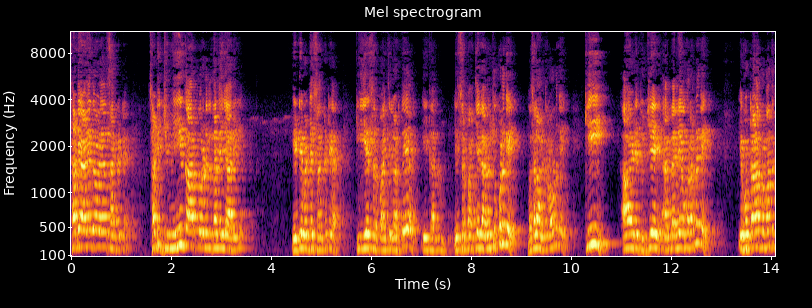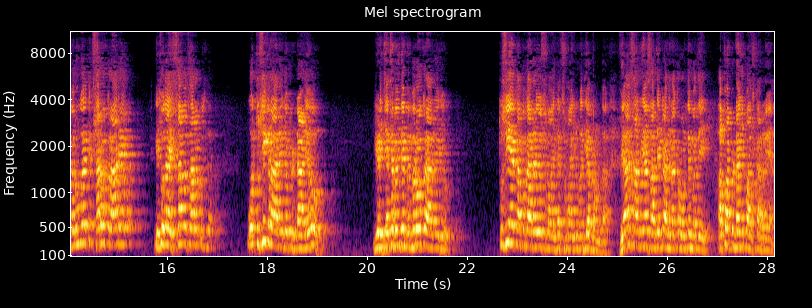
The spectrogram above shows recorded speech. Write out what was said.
ਸਾਡੇ ਆਲੇ ਦੁਆਲੇ ਦਾ ਸੰਕਟ ਹੈ ਸਾਡੀ ਜ਼ਮੀਨ ਕਾਰਪੋਰੇਟ ਦੇ ਥੱਲੇ ਜਾ ਰਹੀ ਹੈ। ਏਡੇ ਵੱਡੇ ਸੰਕਟ ਆ। ਕੀ ਇਹ ਸਰਪੰਚ ਲੜਦੇ ਆ? ਇਹ ਗੱਲ ਨੂੰ ਇਹ ਸਰਪੰਚ ਇਹ ਗੱਲ ਨੂੰ ਚੁੱਕਣਗੇ? ਮਸਲਾ ਹੱਲ ਕਰਾਉਣਗੇ? ਕੀ ਆ ਜਿਹੜੇ ਦੂਜੇ ਐਮਐਲਏ ਉਹ ਕਰਨਗੇ? ਇਹ ਵੋਟਾਂ ਵਾਲਾ ਪ੍ਰਬੰਧ ਕਰੂਗਾ ਤੇ ਸਾਰਾ ਉਹ ਕਰਾ ਰਿਹਾ ਵਾ। ਇਹ ਤੋਂ ਦਾ ਹਿੱਸਾ ਵਾ ਸਾਰਾ ਕੁਝ ਦਾ। ਉਹ ਤੁਸੀਂ ਕਰਾ ਰਹੇ ਜੋ ਪਿੰਡਾਂ ਵਾਲਿਓ। ਜਿਹੜੇ ਜਥੇਬੰਦੀ ਦੇ ਮੈਂਬਰ ਉਹ ਕਰਾ ਰਹੇ ਜੋ। ਤੁਸੀਂ ਇਹ ਕੰਮ ਕਰ ਰਹੇ ਹੋ ਸਮਾਜ ਦਾ, ਸਮਾਜ ਨੂੰ ਵਧੀਆ ਬਣਾਉਣ ਦਾ। ਵਿਆਹ ਸ਼ਾਦੀਆਂ ਸਾਦੇ ਢੰਗ ਨਾਲ ਕਰਾਉਣ ਦੇ ਮਤੇ ਆਪਾਂ ਪਿੰਡਾਂ 'ਚ ਪਾਸ ਕਰ ਰਹੇ ਹਾਂ।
